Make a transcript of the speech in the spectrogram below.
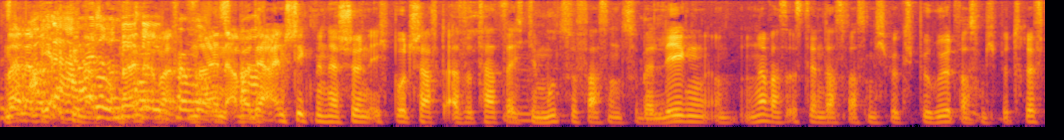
Nein, aber, genau, also nein, aber, nein, aber der. Einstieg mit einer schönen Ich-Botschaft, also tatsächlich den Mut zu fassen und zu überlegen, und, ne, was ist denn das, was mich wirklich berührt, was mich betrifft,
